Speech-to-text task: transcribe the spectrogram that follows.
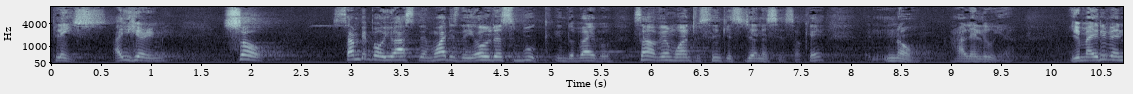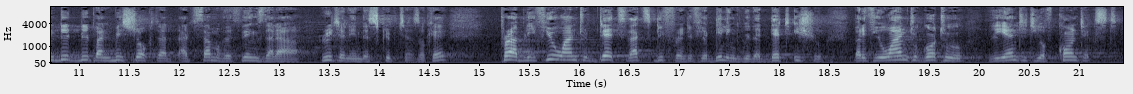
place. Are you hearing me? So, some people, you ask them, what is the oldest book in the Bible? Some of them want to think it's Genesis, okay? No. Hallelujah. You might even dig deep and be shocked at, at some of the things that are written in the scriptures, okay? Probably if you want to date, that's different if you're dealing with a debt issue. But if you want to go to the entity of context,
